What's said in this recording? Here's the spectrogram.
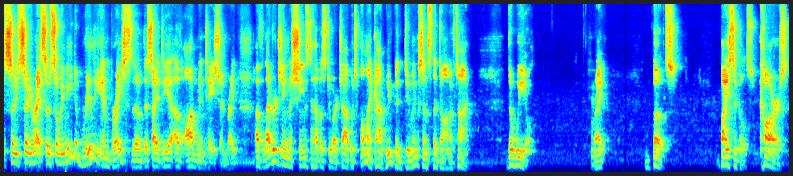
so so you're right. So so we need to really embrace though this idea of augmentation right? Of leveraging machines to help us do our job which oh my god we've been doing since the dawn of time. The wheel hmm. right? Boats bicycles cars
